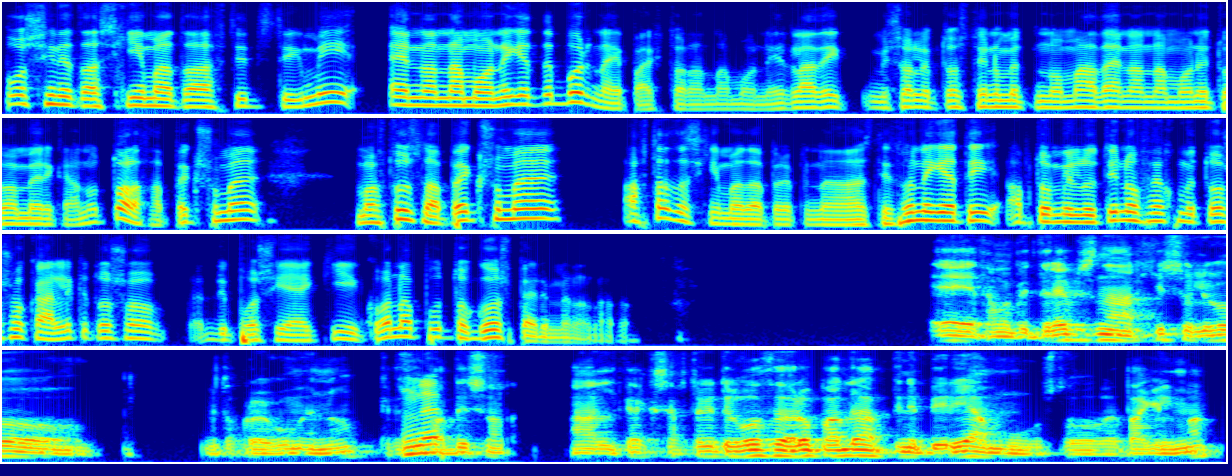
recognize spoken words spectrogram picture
πώς είναι τα σχήματα αυτή τη στιγμή, ένα αναμονή, γιατί δεν μπορεί να υπάρχει τώρα αναμονή. Δηλαδή, μισό λεπτό στείλουμε την ομάδα ένα αναμονή του Αμερικανού. Τώρα θα παίξουμε, με αυτούς θα παίξουμε. Αυτά τα σχήματα πρέπει να στηθούν γιατί από το Μιλουτίνοφ έχουμε τόσο καλή και τόσο εντυπωσιακή εικόνα που τον Γκος περίμενα να δω. Ε, θα μου επιτρέψεις να αρχίσω λίγο με το προηγούμενο και θα σου ναι. απαντήσω αναλυτικά και σε αυτό. Γιατί εγώ θεωρώ πάντα από την εμπειρία μου στο επάγγελμα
